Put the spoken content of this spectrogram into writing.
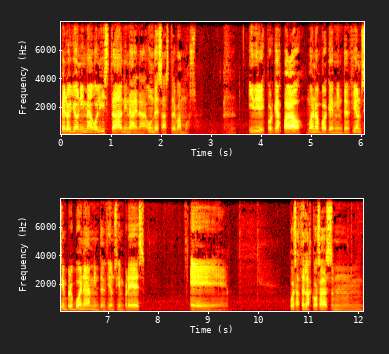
Pero yo ni me hago lista ni nada de nada, un desastre, vamos. Y diréis, ¿por qué has pagado? Bueno, porque mi intención siempre es buena, mi intención siempre es eh, pues hacer las cosas, mm,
